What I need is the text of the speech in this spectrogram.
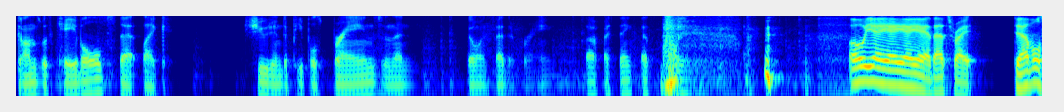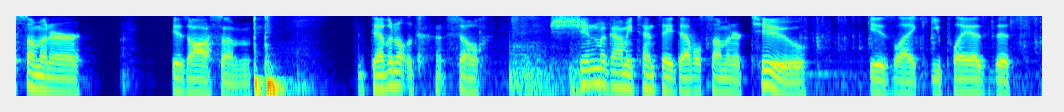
guns with cables that like shoot into people's brains and then go inside their brain stuff. I think that's. Oh yeah, yeah, yeah, yeah. That's right. Devil Summoner is awesome. Devil. So, Shin Megami Tensei Devil Summoner Two is like you play as this.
